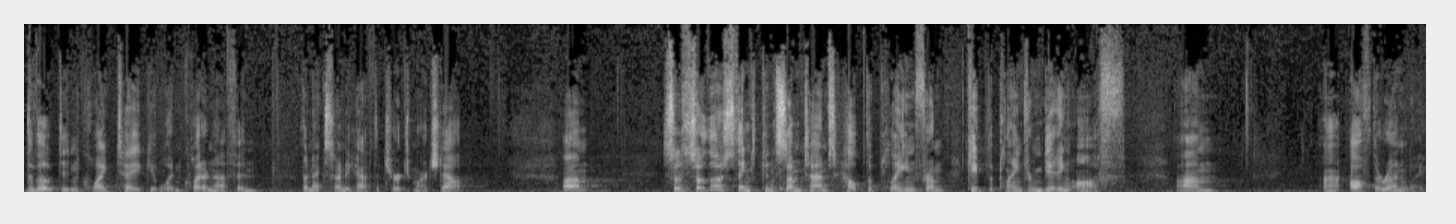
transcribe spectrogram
the vote didn't quite take, it wasn't quite enough, and the next Sunday, half the church marched out. Um, so, so those things can sometimes help the plane from, keep the plane from getting off, um, uh, off the runway.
